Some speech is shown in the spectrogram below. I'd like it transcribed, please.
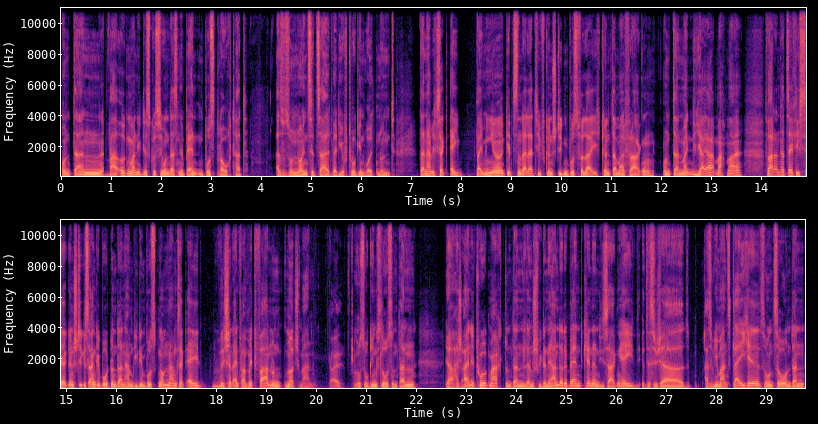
Und dann war irgendwann die Diskussion, dass eine Band einen Bus braucht hat. Also so einen Neunsitzer halt, weil die auf Tour gehen wollten. Und dann habe ich gesagt, ey, bei mir gibt es einen relativ günstigen Busverleih, ich könnte da mal fragen. Und dann meinten die, ja, ja, mach mal. Es war dann tatsächlich sehr günstiges Angebot und dann haben die den Bus genommen und haben gesagt, ey, willst du nicht einfach mitfahren und Merch machen? Geil. Und so ging's los. Und dann, ja, hast eine Tour gemacht und dann lernst du wieder eine andere Band kennen, die sagen, ey, das ist ja, also wir machen das Gleiche, so und so. Und dann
